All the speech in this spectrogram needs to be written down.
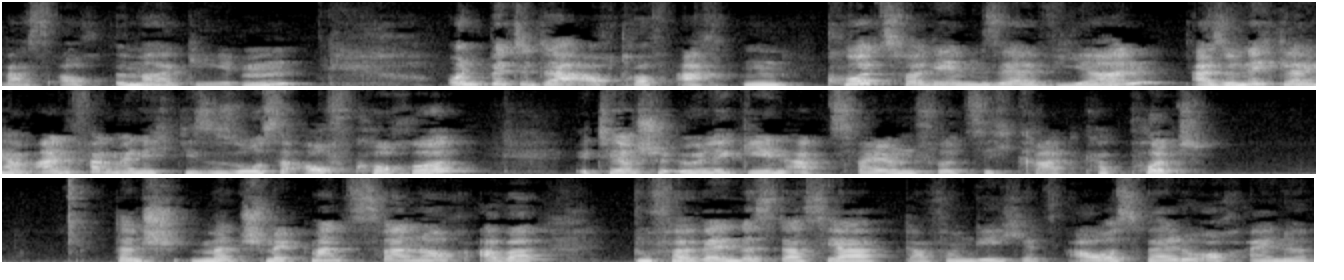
was auch immer geben. Und bitte da auch drauf achten, kurz vor dem Servieren, also nicht gleich am Anfang, wenn ich diese Soße aufkoche. Ätherische Öle gehen ab 42 Grad kaputt. Dann schmeckt man es zwar noch, aber du verwendest das ja, davon gehe ich jetzt aus, weil du auch eine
